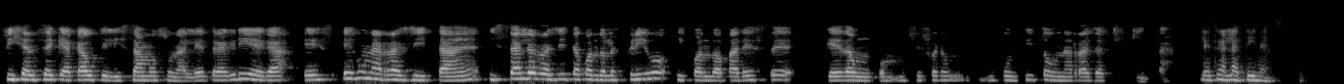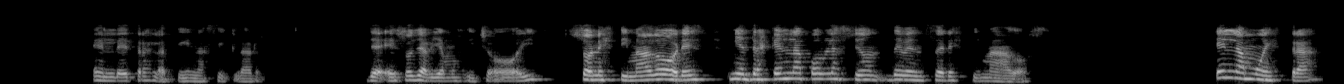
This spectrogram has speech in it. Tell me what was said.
Fíjense que acá utilizamos una letra griega, es, es una rayita, ¿eh? y sale rayita cuando lo escribo y cuando aparece queda un, como si fuera un, puntito, una raya chiquita. Letras latinas. En letras latinas, sí, claro. eso ya habíamos dicho hoy. Son estimadores, mientras que en la población deben ser estimados. En la muestra,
